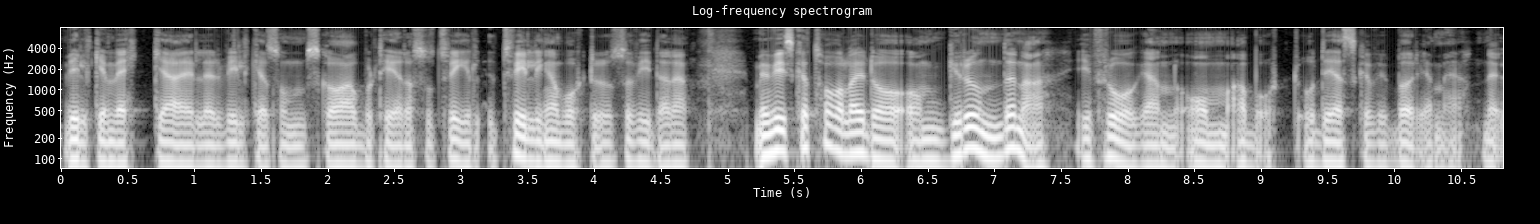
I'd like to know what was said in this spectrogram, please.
vilken vecka eller vilka som ska aborteras och tvillingaborter och så vidare. Men vi ska tala idag om grunderna i frågan om abort och det ska vi börja med nu.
